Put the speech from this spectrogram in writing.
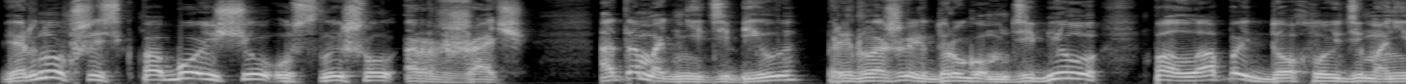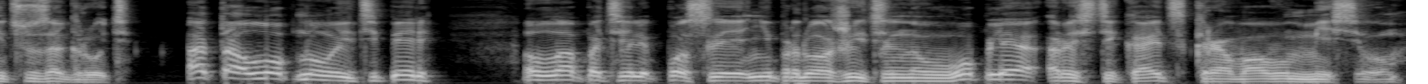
Вернувшись к побоищу, услышал ржач. А там одни дебилы предложили другому дебилу полапать дохлую демоницу за грудь. А та лопнула, и теперь лапатель после непродолжительного вопля растекается кровавым месивом.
